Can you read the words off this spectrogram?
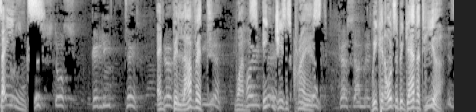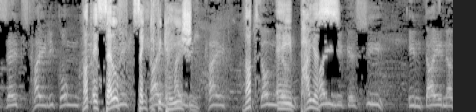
saints and beloved ones in Jesus Christ. We can also be gathered here, not a self sanctification, not a pious. Heilige sie in deiner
